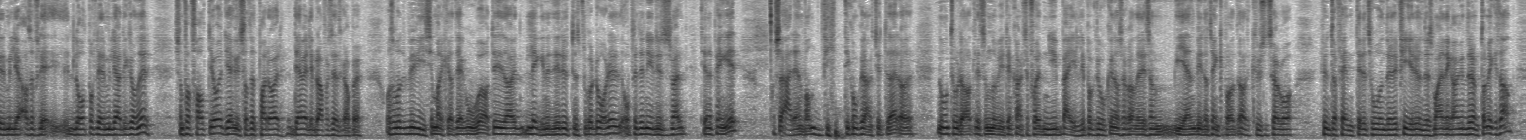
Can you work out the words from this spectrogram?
milliard, altså flere, lån på flere milliarder kroner, som forfalt i år, de er utsatt et par år. Det er veldig bra for selskapet. Og så må du bevise i markedet at de er gode, at de da legger ned de rutene som går dårlig, oppretter nye ruter som er, tjener penger. Og så er det en vanvittig konkurransehytte der. og Noen tror da at liksom Norwegian kanskje får en ny beiler på kroken, og så kan de liksom igjen begynne å tenke på at kursen skal gå 150 eller 200 eller 400, som man en gang drømte om. ikke sant?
